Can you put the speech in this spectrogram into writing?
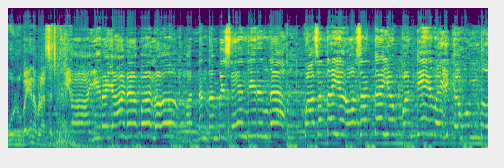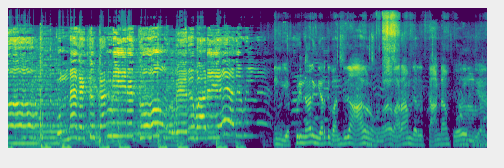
ஒரு ரூபாய நம்மள அசைச்சு முடியாது ஆயிரையான பலம். அண்ணன் தம்பி சேர்ந்திருந்தா பாசத்தையும் நீங்க எப்படினாலும் இங்க இடத்துக்கு வந்துதான் ஆகணும். உங்களால வராம இந்த இடத்துக்கு தாண்டாம போகவே முடியாது.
